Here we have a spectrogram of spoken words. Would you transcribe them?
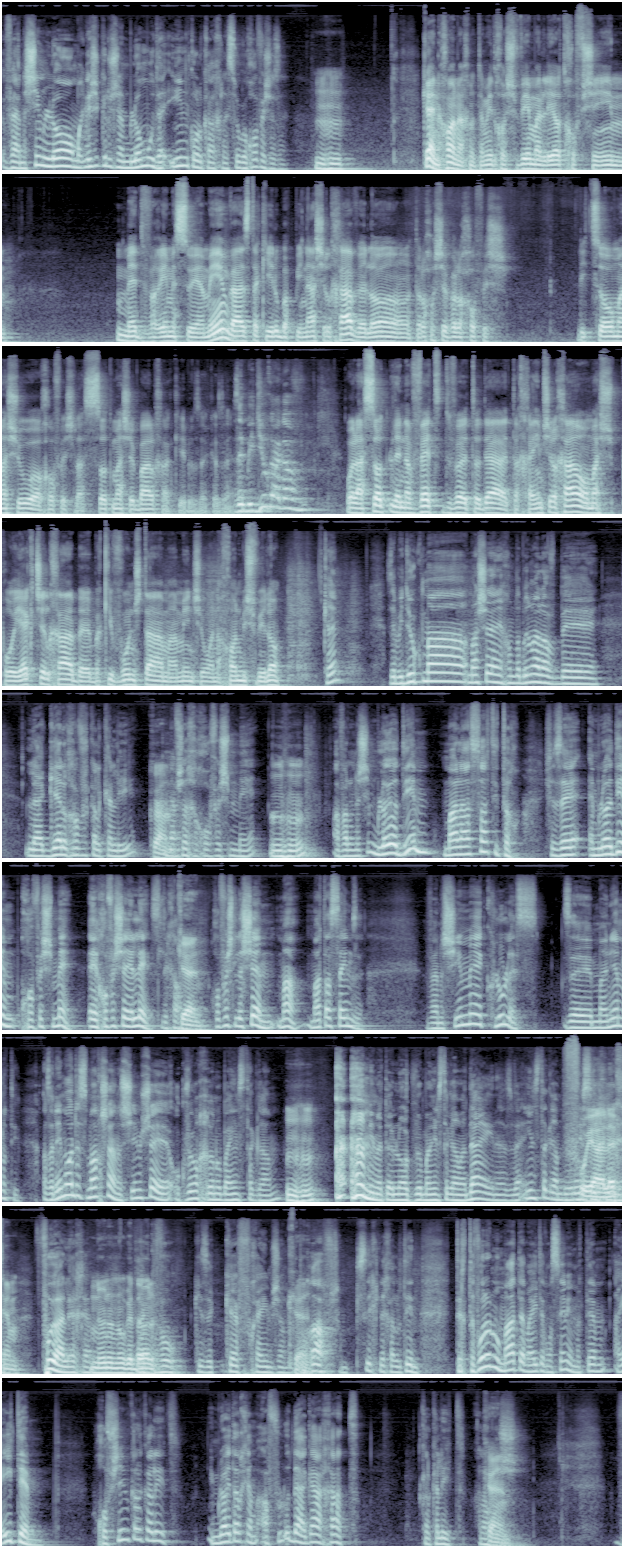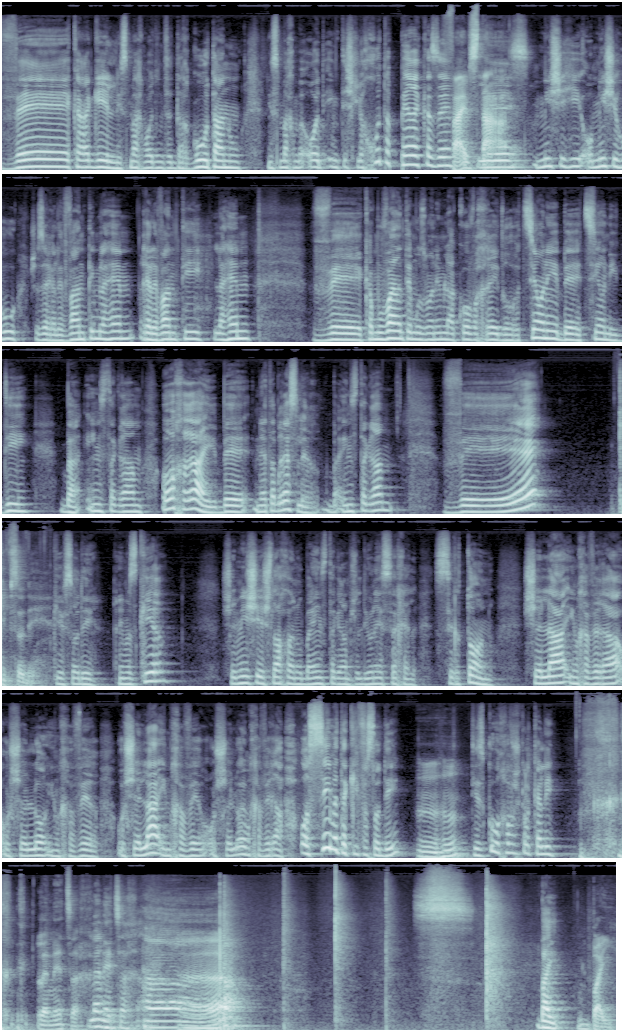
ואנשים לא, מרגיש כאילו שהם לא מודעים כל כך לסוג החופש הזה. כן, נכון, אנחנו תמיד חושבים על להיות חופשיים מדברים מסוימים, ואז אתה כאילו בפינה שלך, ולא, אתה לא חושב על החופש ליצור משהו, או החופש לעשות מה שבא לך, כאילו זה כזה. זה בדיוק אגב, או לעשות, לנווט, אתה יודע, את החיים שלך, או משהו, פרויקט שלך, בכיוון שאתה מאמין שהוא הנכון בשבילו. כן, זה בדיוק מה, מה שאנחנו מדברים עליו ב... להגיע לחופש כלכלי, כן. מאפשר לך חופש מ, אבל אנשים לא יודעים מה לעשות איתו. שזה, הם לא יודעים חופש מ, אה, חופש אלה, סליחה. כן. חופש לשם, מה? מה תעשה עם זה? ואנשים קלולס, זה מעניין אותי. אז אני מאוד אשמח שאנשים שעוקבים אחרינו באינסטגרם, אם אתם לא עוקבים באינסטגרם עדיין, אז באינסטגרם דיוני פוי עליכם. פוי עליכם. נו נו נו גדול. תעקבו, כי זה כיף חיים שם, כן. מטורף, שם פסיכי לחלוטין. תכתבו לנו מה אתם הייתם עושים אם אתם הייתם חופשיים כלכלית. אם לא הייתה לכם אפילו דאגה אחת כלכלית על כן. הראש. וכרגיל, נשמח מאוד אם תדרגו אותנו, נשמח מאוד אם תשלחו את הפרק הזה. למישהי או מישהו שזה רלוונטי להם, רלוונטי להם. וכמובן אתם מוזמנים לעקוב אחרי דרור ציוני בציוני די באינסטגרם, או אחריי בנטע ברסלר באינסטגרם. וכיף כיף סודי. סודי. אני מזכיר שמי שישלח לנו באינסטגרם של דיוני שכל סרטון שלה עם חברה או שלו עם חבר, או שלה עם חבר או שלו עם חברה, עושים את הכיף הסודי, תזכו בחופש כלכלי. לנצח. לנצח. אה. ביי. ביי.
